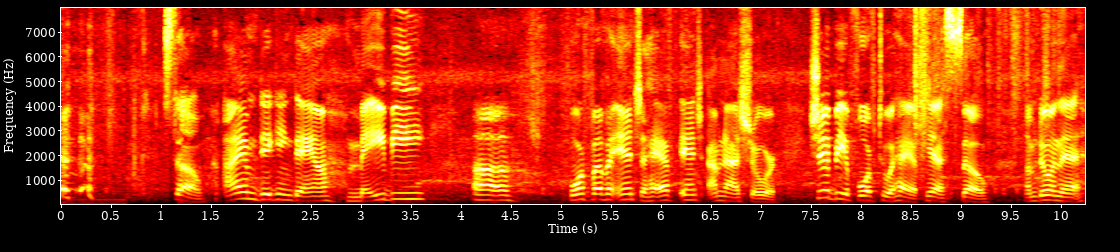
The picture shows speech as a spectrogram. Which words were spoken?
so I am digging down maybe a fourth of an inch, a half inch, I'm not sure. Should be a fourth to a half, yes. So I'm doing that.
